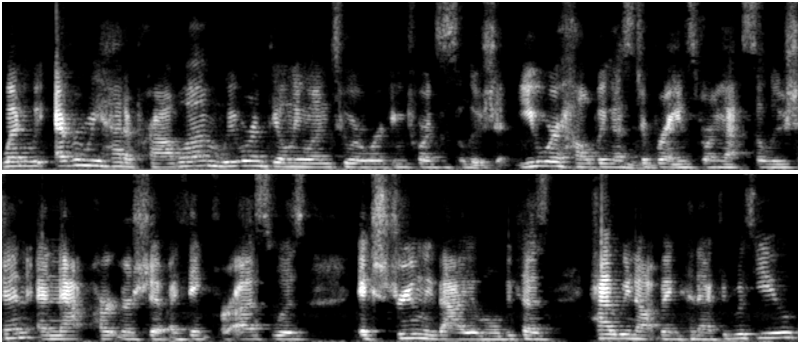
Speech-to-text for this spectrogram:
whenever we ever we had a problem, we weren't the only ones who were working towards a solution. You were helping us to mm-hmm. brainstorm that solution. And that partnership, I think for us was extremely valuable because had we not been connected with you,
